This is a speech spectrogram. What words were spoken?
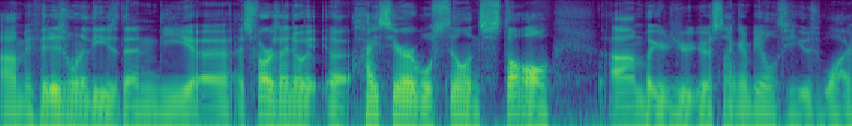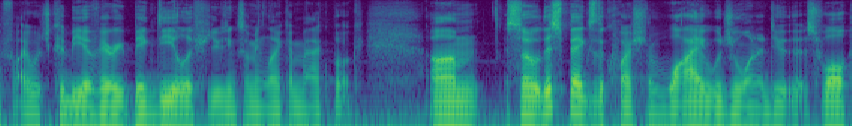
Um, if it is one of these, then the uh, as far as I know, uh, High Sierra will still install, um, but you're, you're just not going to be able to use Wi-Fi, which could be a very big deal if you're using something like a MacBook. Um, so this begs the question, why would you want to do this? Well,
